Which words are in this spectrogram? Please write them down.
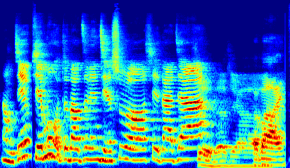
那我们今天节目就到这边结束喽，谢谢大家，谢谢大家，拜拜。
